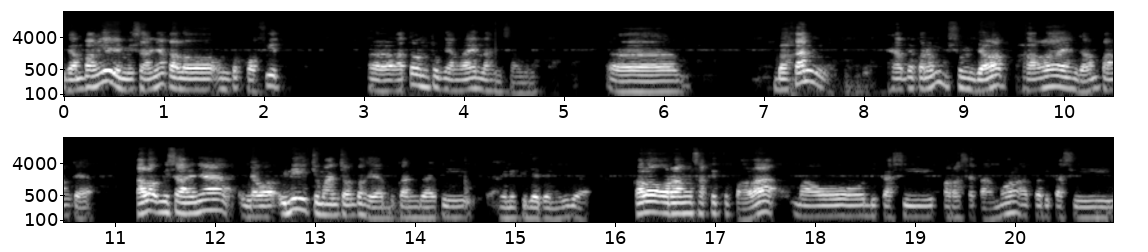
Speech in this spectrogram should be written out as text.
gampangnya ya misalnya kalau untuk COVID uh, atau untuk yang lain lah misalnya. Uh, bahkan health economy bisa menjawab hal-hal yang gampang kayak kalau misalnya ya ini cuma contoh ya bukan berarti ini kejadian juga kalau orang sakit kepala mau dikasih paracetamol atau dikasih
